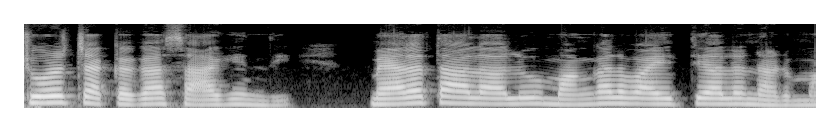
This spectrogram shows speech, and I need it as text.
చూడచక్కగా సాగింది. మేళతాళాలు మంగళ వాయిద్యాల నడుమ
